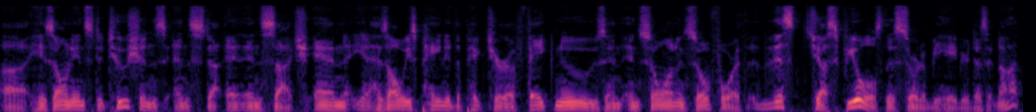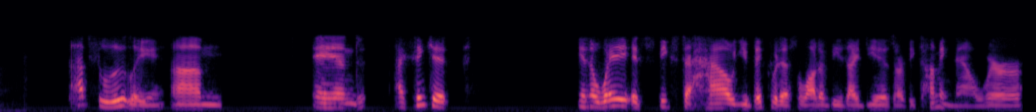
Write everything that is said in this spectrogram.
uh, his own institutions and, stu- and, and such, and you know, has always painted the picture of fake news and, and so on and so forth. This just fuels this sort of behavior, does it not? Absolutely, um, and I think it, in a way, it speaks to how ubiquitous a lot of these ideas are becoming now, where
